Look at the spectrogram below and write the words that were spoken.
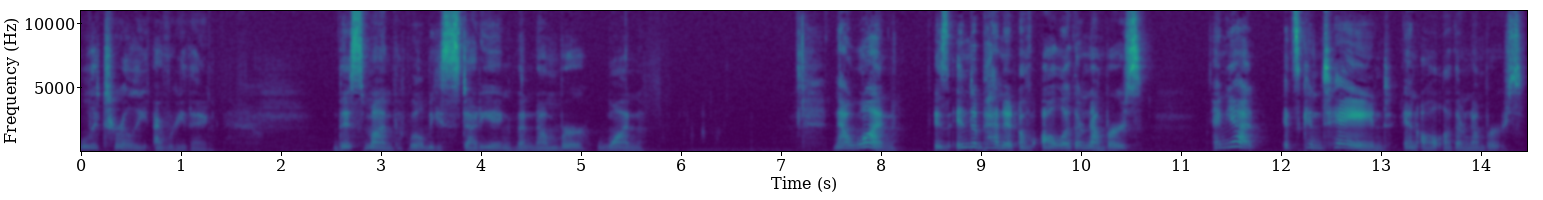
literally everything. This month, we'll be studying the number one. Now, one is independent of all other numbers, and yet it's contained in all other numbers.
